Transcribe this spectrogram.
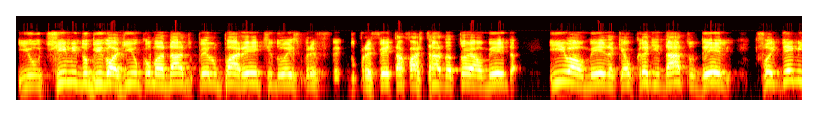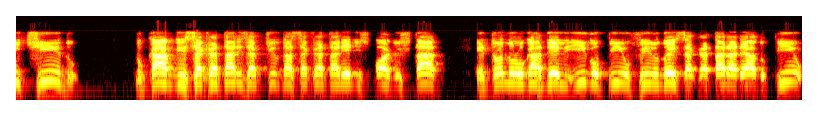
e o time do Bigodinho, comandado pelo parente do ex-prefeito, do prefeito afastado, Antônio Almeida, e o Almeida, que é o candidato dele, que foi demitido do cargo de secretário executivo da Secretaria de Esporte do Estado, entrou no lugar dele Igor Pinho, filho do ex-secretário Ariel Pinho.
